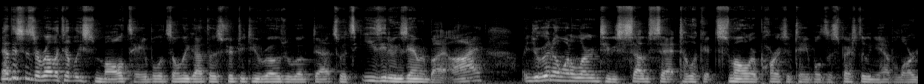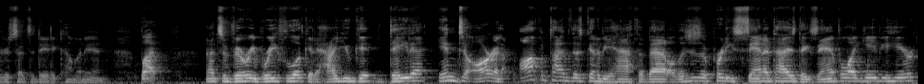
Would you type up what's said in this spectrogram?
Now this is a relatively small table. It's only got those 52 rows we looked at, so it's easy to examine by eye. You're going to want to learn to subset to look at smaller parts of tables, especially when you have larger sets of data coming in. But that's a very brief look at how you get data into R, and oftentimes that's going to be half the battle. This is a pretty sanitized example I gave you here.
